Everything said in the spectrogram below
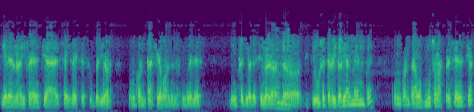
tienen una diferencia de seis veces superior en contagio con los niveles inferiores. Si uno lo, lo distribuye territorialmente, encontramos mucho más presencia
